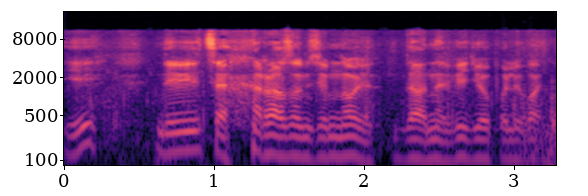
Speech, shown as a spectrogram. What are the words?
і дивіться разом зі мною дане відеополювання.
